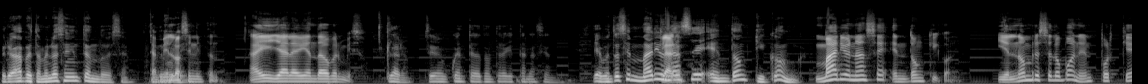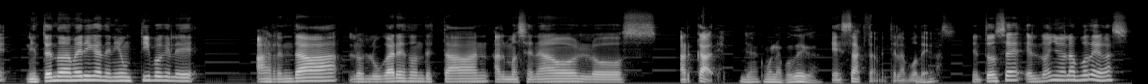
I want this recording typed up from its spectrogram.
Pero, ah, pero también lo hace Nintendo ese. También lo hace Nintendo. Ahí ya le habían dado permiso. Claro, se dan cuenta de la tontería que están haciendo. Ya, pues entonces Mario Claro. nace en Donkey Kong. Mario nace en Donkey Kong. Y el nombre se lo ponen porque Nintendo de América tenía un tipo que le arrendaba los lugares donde estaban almacenados los arcades. Ya, como la bodega. Exactamente, las bodegas. Entonces, el dueño de las bodegas,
